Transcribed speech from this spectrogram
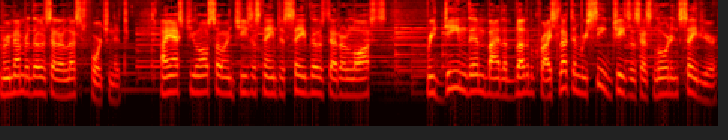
Remember those that are less fortunate. I ask you also in Jesus' name to save those that are lost Redeem them by the blood of Christ. Let them receive Jesus as Lord and Savior.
